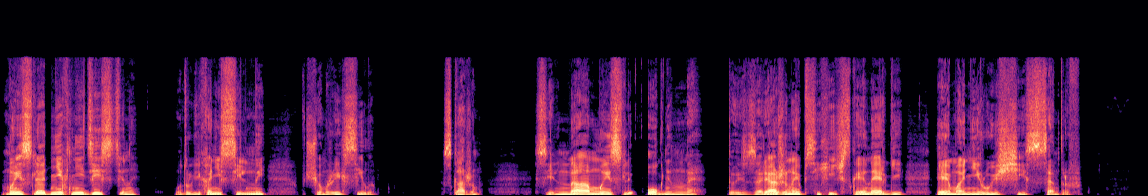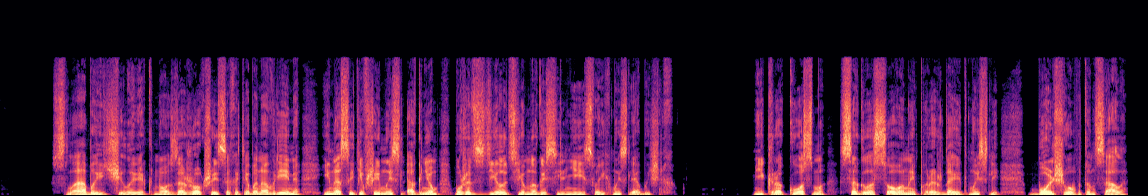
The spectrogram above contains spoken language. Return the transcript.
Мысли одних не действенны, у других они сильны. В чем же их сила? Скажем, сильна мысль огненная, то есть заряженная психической энергией, эманирующей из центров. Слабый человек, но зажегшийся хотя бы на время и насытивший мысль огнем, может сделать ее много сильнее своих мыслей обычных. Микрокосм согласованный порождает мысли большего потенциала,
